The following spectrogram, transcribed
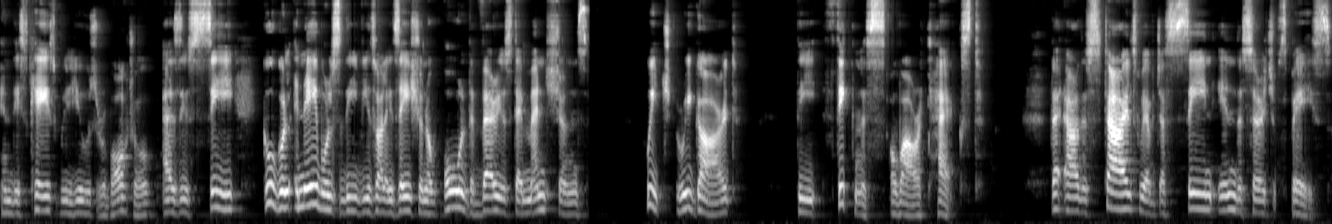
in this case we'll use Roboto, as you see, Google enables the visualization of all the various dimensions which regard the thickness of our text. That are the styles we have just seen in the search space.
